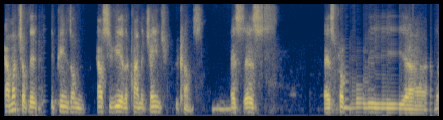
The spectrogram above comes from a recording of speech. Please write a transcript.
how much of that depends on how severe the climate change becomes. Mm. As, as, as probably uh, the,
